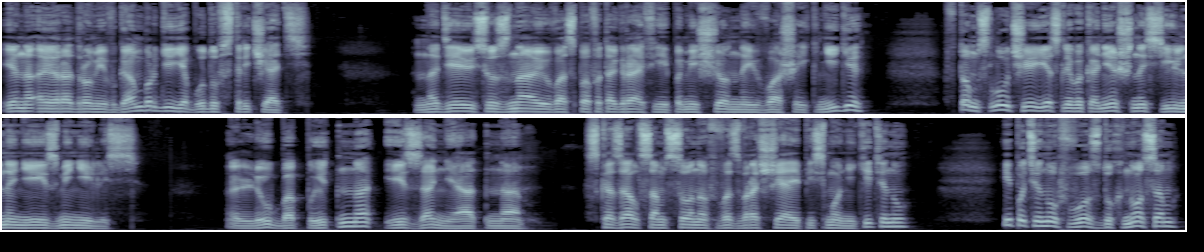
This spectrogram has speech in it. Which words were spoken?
и на аэродроме в Гамбурге я буду встречать. Надеюсь, узнаю вас по фотографии, помещенной в вашей книге, в том случае, если вы, конечно, сильно не изменились. Любопытно и занятно, сказал Самсонов, возвращая письмо Никитину, и, потянув воздух носом,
